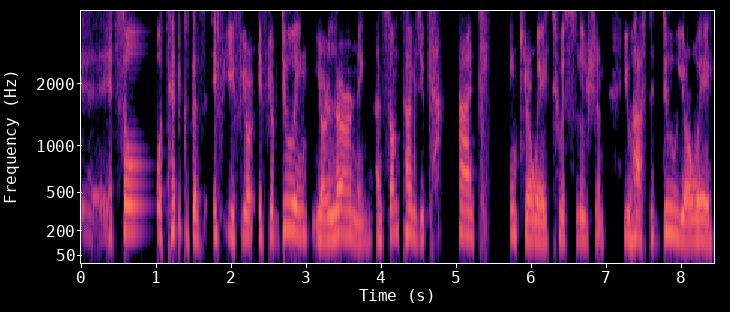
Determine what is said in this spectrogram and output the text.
it's so typical because if, if you're if you're doing you're learning and sometimes you can't think your way to a solution you have to do your way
